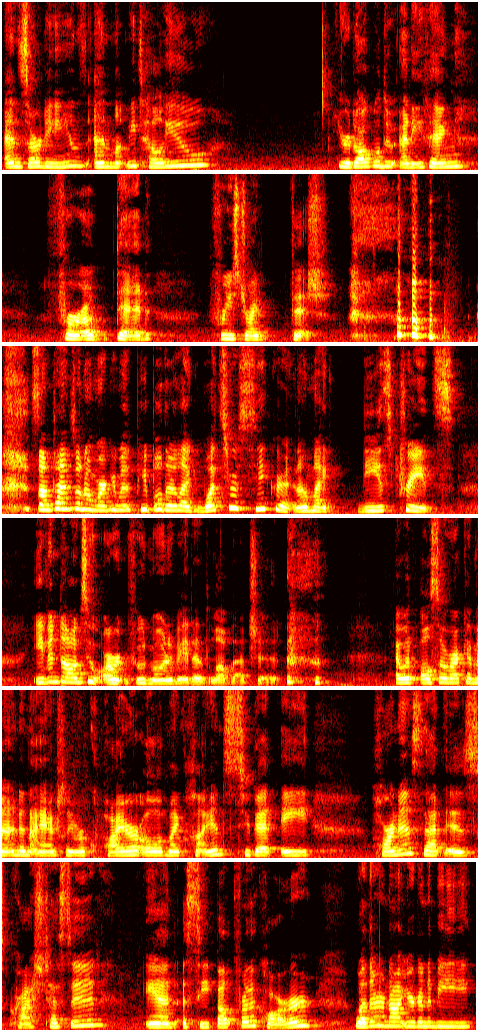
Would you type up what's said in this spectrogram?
and sardines, and let me tell you, your dog will do anything for a dead freeze dried fish. Sometimes when I'm working with people, they're like, What's your secret? And I'm like, These treats even dogs who aren't food motivated love that shit. I would also recommend, and I actually require all of my clients to get a harness that is crash tested and a seatbelt for the car. Whether or not you're going to be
